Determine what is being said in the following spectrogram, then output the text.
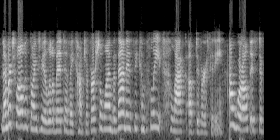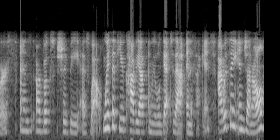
Number 12 is going to be a little bit of a controversial one, but that is the complete lack of diversity. Our world is diverse, and our books should be as well, with a few caveats, and we will get to that in a second. I would say in general,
